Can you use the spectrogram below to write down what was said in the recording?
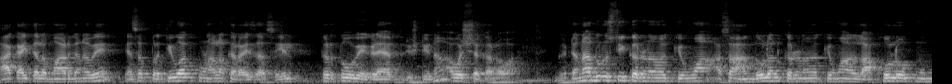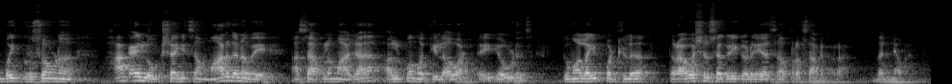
हा काही त्याला मार्ग नव्हे याचा प्रतिवाद कुणाला करायचा असेल तर तो वेगळ्या दृष्टीनं अवश्य करावा. घटनादुरुस्ती करणं किंवा असं आंदोलन करणं किंवा लाखो लोक मुंबईत घुसवणं हा काही लोकशाहीचा मार्ग नव्हे असं आपलं माझ्या अल्पमतीला वाटतंय एवढंच. तुम्हालाही पटलं तर अवश्य सगळीकडे याचा प्रसार करा. धन्यवाद.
